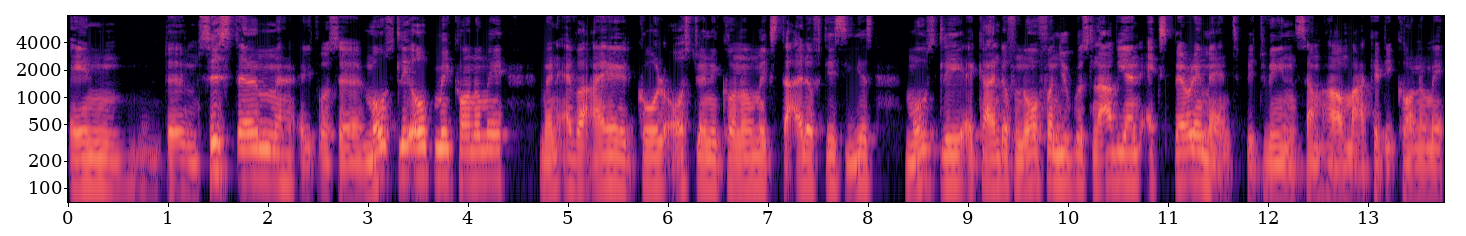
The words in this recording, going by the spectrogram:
in the system. It was a mostly open economy. Whenever I call Austrian economic style of these years, mostly a kind of Northern Yugoslavian experiment between somehow market economy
